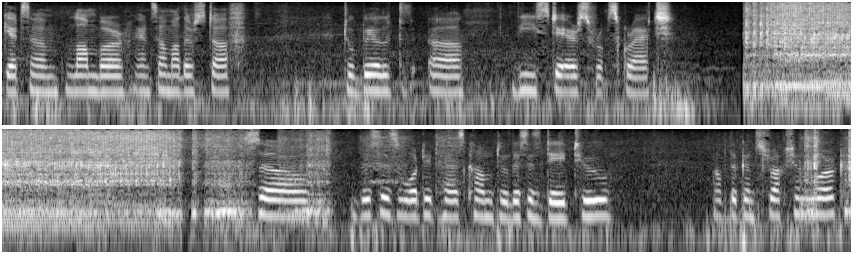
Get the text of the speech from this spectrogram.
get some lumber and some other stuff to build uh, these stairs from scratch. So this is what it has come to. This is day two. of the construction work. So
